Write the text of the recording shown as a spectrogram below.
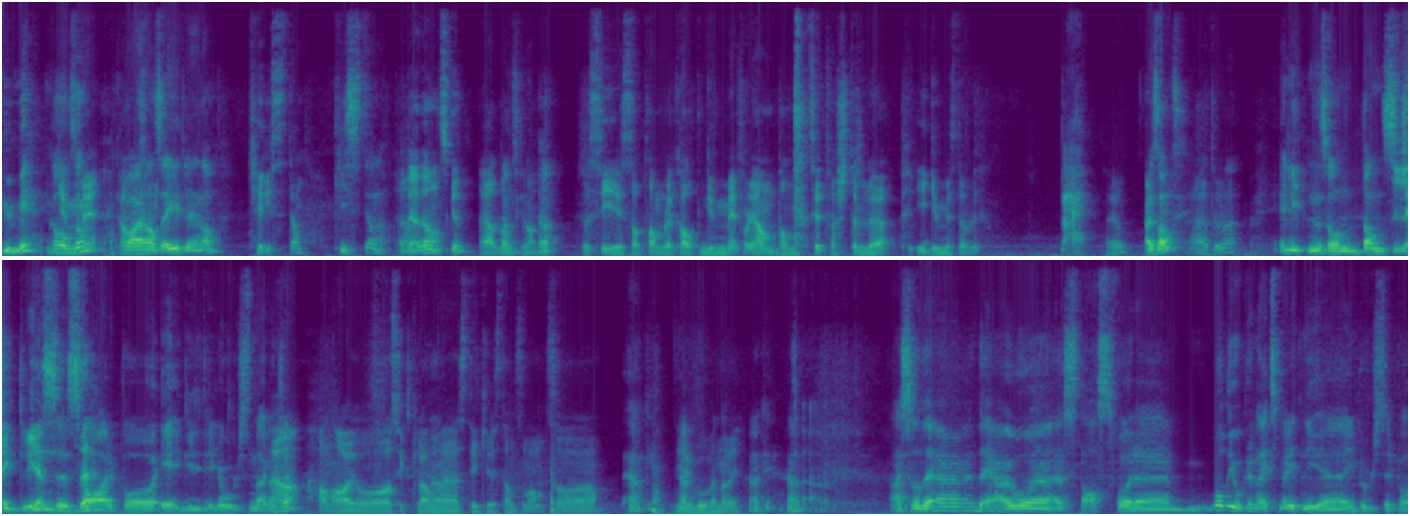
Gummi, kalles han. Hva er hans egentlige navn? Christian. Christian, ja. Det er dansken. Ja, dansken, da. Ja. Det sies at han ble kalt Gummi fordi han vant sitt første løp i gummistøvler. Nei, Jo, er det sant? ja, jeg tror det. En liten sånn dansk syklingssvar på Egil Drillo Olsen der, kanskje? Ja, han har jo sykla med Stig Kristiansen, han, så Ja, okay. de er gode venner, de. Okay, ja. Nei, så det, det er jo eh, stas for uh, både Jokeren og X med litt nye impulser på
